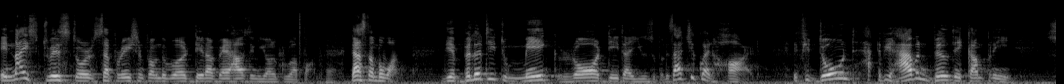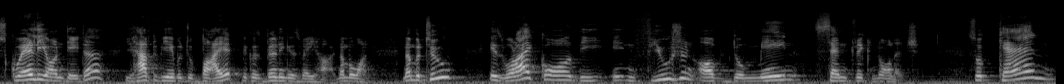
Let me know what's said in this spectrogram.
a, nice twist or separation from the word data warehousing we all grew up on. Yeah. That's number one. The ability to make raw data usable. It's actually quite hard. If you don't, if you haven't built a company squarely on data, you have to be able to buy it because building is very hard, number one. Number two, is what I call the infusion of domain-centric knowledge. So can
